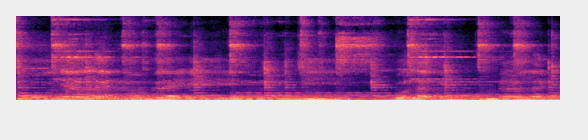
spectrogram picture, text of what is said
పూజలను గ్రహించి కులగింతలంది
